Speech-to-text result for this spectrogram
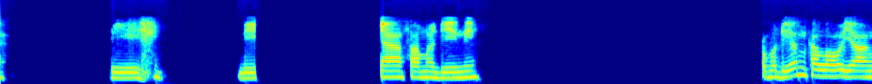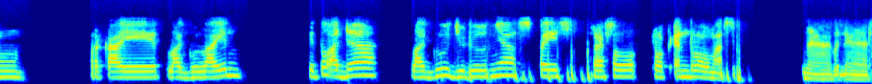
ya di di sama di ini Kemudian kalau yang terkait lagu lain itu ada lagu judulnya Space Travel Rock and Roll, Mas. Nah, benar.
